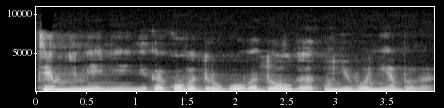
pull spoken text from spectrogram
Тем не менее, никакого другого долга у него не было.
